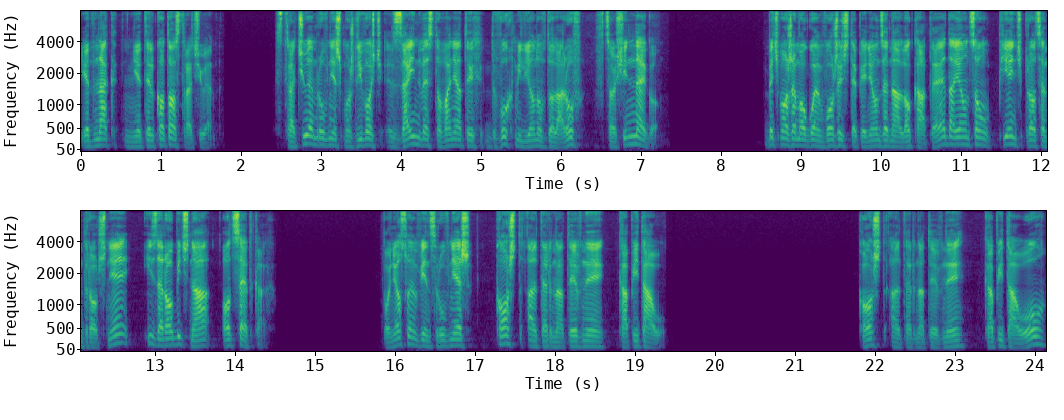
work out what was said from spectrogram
Jednak nie tylko to straciłem. Straciłem również możliwość zainwestowania tych 2 milionów dolarów w coś innego. Być może mogłem włożyć te pieniądze na lokatę dającą 5% rocznie i zarobić na odsetkach. Poniosłem więc również koszt alternatywny kapitału. Koszt alternatywny kapitału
